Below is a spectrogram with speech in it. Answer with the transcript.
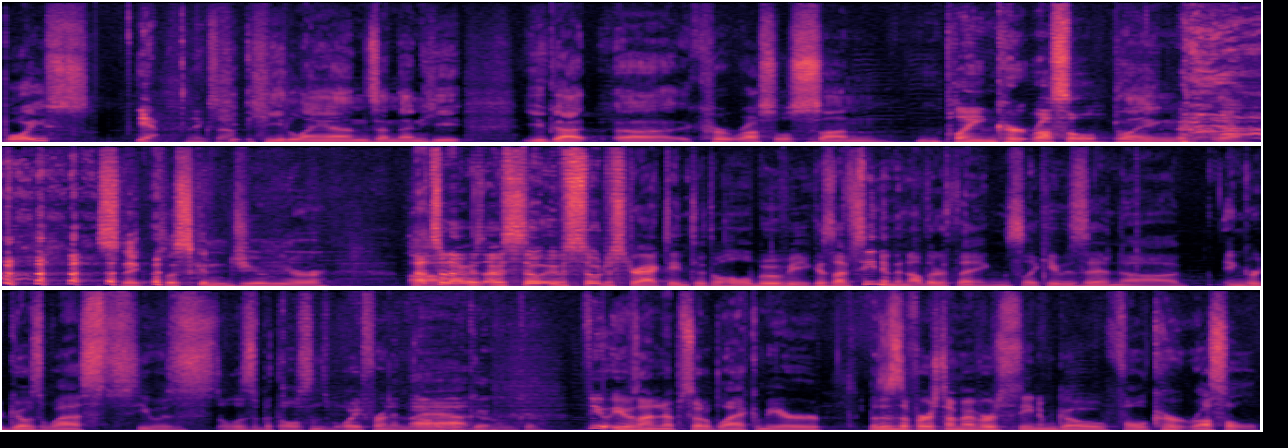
Boyce. yeah, I think so. He, he lands, and then he, you got uh, Kurt Russell's son Playing Kurt Russell. playing yeah, Snake Plissken Jr. That's Um, what I was. I was so. It was so distracting through the whole movie because I've seen him in other things. Like he was in uh, Ingrid Goes West. He was Elizabeth Olsen's boyfriend in that. Oh, okay, okay. He, he was on an episode of Black Mirror. But this is the first time I've ever seen him go full Kurt Russell.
